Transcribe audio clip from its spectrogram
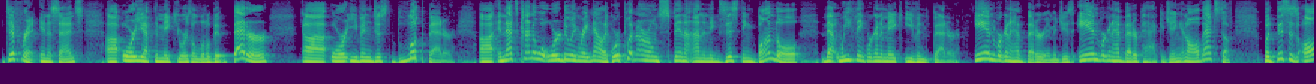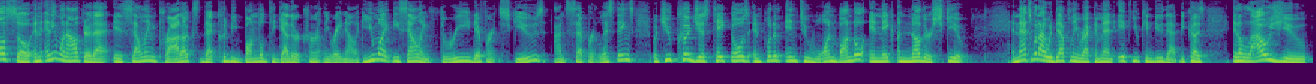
different in a sense, uh, or you have to make yours a little bit better uh, or even just look better. Uh, and that's kind of what we're doing right now. Like we're putting our own spin on an existing bundle that we think we're going to make even better. And we're going to have better images and we're going to have better packaging and all that stuff. But this is also, and anyone out there that is selling products that could be bundled together currently right now, like you might be selling three different SKUs on separate listings, but you could just take those and put them into one bundle and make another SKU. And that's what I would definitely recommend if you can do that because it allows you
